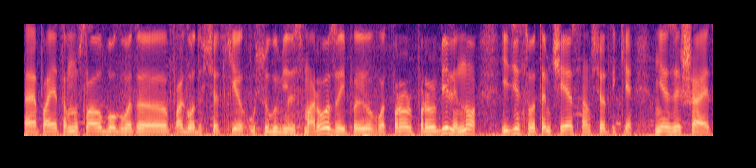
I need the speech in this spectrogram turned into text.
Э, поэтому, ну, слава богу, вот погода все-таки усугубились морозы, и вот прорубь прорубили, но единственное, вот МЧС нам все-таки не разрешает,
